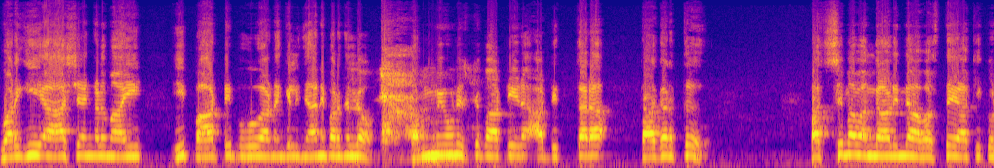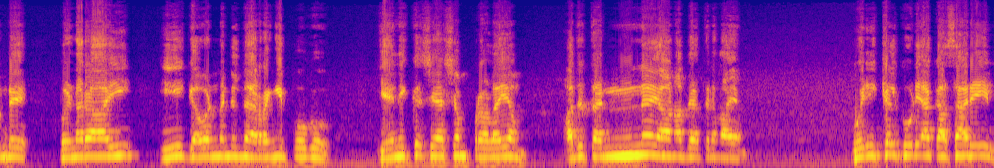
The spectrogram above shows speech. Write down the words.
വർഗീയ ആശയങ്ങളുമായി ഈ പാർട്ടി പോവുകയാണെങ്കിൽ ഞാൻ പറഞ്ഞല്ലോ കമ്മ്യൂണിസ്റ്റ് പാർട്ടിയുടെ അടിത്തറ തകർത്ത് പശ്ചിമ ബംഗാളിന്റെ അവസ്ഥയാക്കിക്കൊണ്ട് പിണറായി ഈ ഗവൺമെന്റിൽ നിന്ന് ഇറങ്ങിപ്പോകൂ. എനിക്ക് ശേഷം പ്രളയം അത് തന്നെയാണ് അദ്ദേഹത്തിന് നയം. ഒരിക്കൽ കൂടി ആ കസാരയിൽ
